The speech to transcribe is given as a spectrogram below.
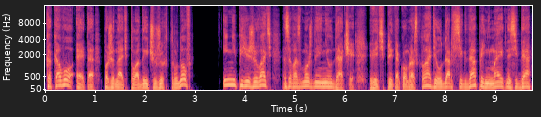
каково это — пожинать плоды чужих трудов и не переживать за возможные неудачи, ведь при таком раскладе удар всегда принимает на себя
